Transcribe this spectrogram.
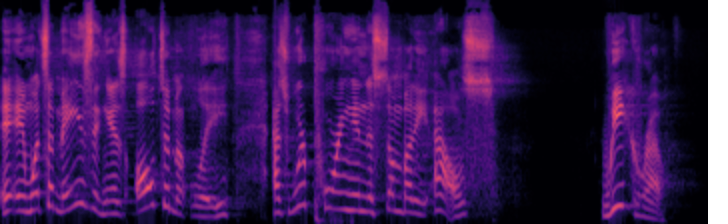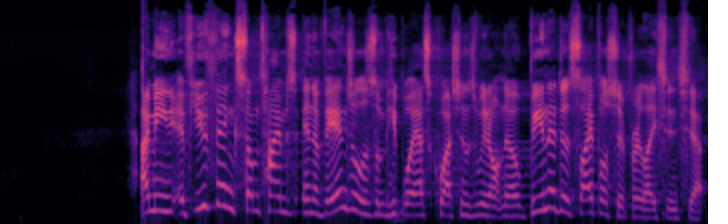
And what's amazing is ultimately, as we're pouring into somebody else, we grow. I mean, if you think sometimes in evangelism people ask questions we don't know, be in a discipleship relationship.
